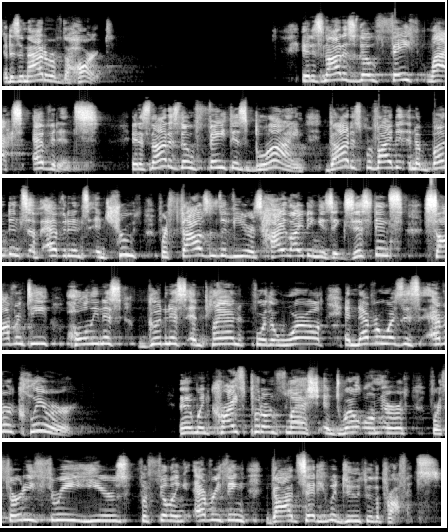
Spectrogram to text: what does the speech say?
It is a matter of the heart. It is not as though faith lacks evidence. It is not as though faith is blind. God has provided an abundance of evidence and truth for thousands of years, highlighting his existence, sovereignty, holiness, goodness, and plan for the world. And never was this ever clearer than when Christ put on flesh and dwelt on earth for 33 years, fulfilling everything God said he would do through the prophets.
